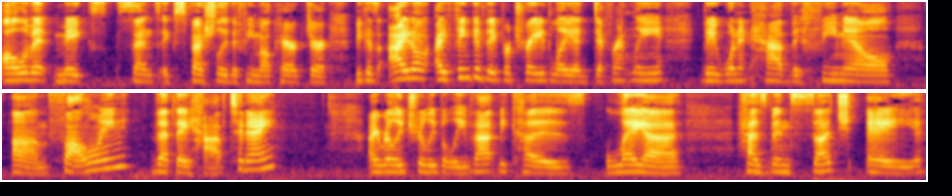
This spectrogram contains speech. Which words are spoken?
all of it makes sense, especially the female character. Because I don't, I think if they portrayed Leia differently, they wouldn't have the female um, following that they have today. I really truly believe that because Leia has been such a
